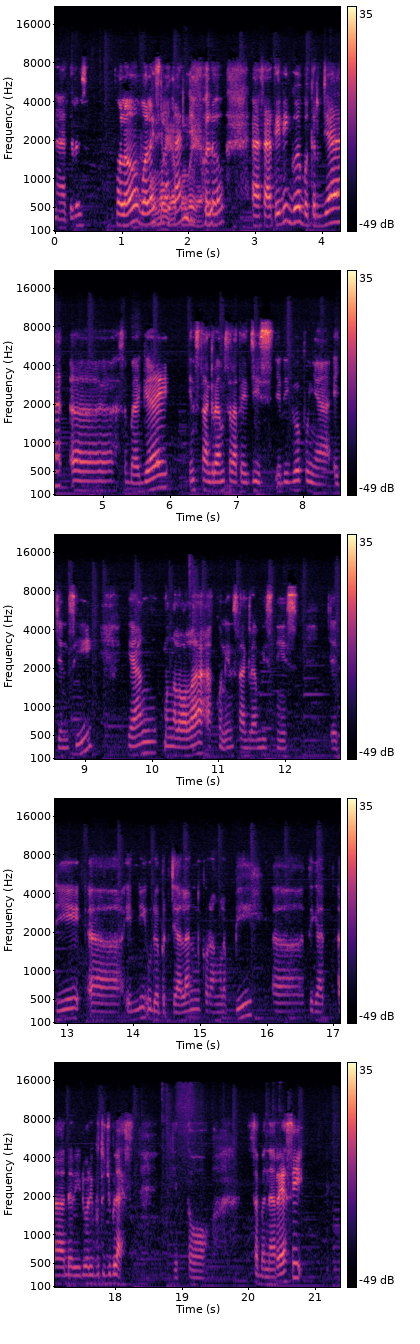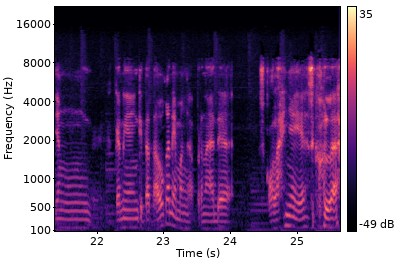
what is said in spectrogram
Nah terus follow boleh Follow ya, silakan follow di ya. follow. Eh, saat ini gue bekerja eh, sebagai Instagram strategis. Jadi gue punya agency yang mengelola akun Instagram bisnis. Jadi eh, ini udah berjalan kurang lebih eh, tiga eh, dari 2017 gitu. Sebenarnya sih yang kan yang kita tahu kan emang nggak pernah ada sekolahnya ya sekolah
